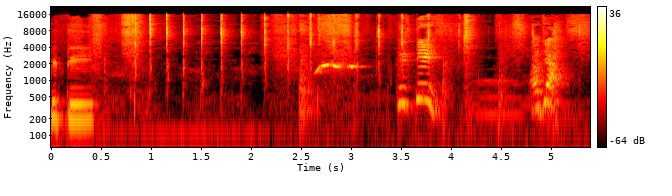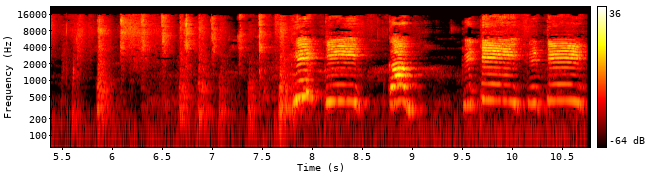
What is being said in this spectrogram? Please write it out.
Bitti.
